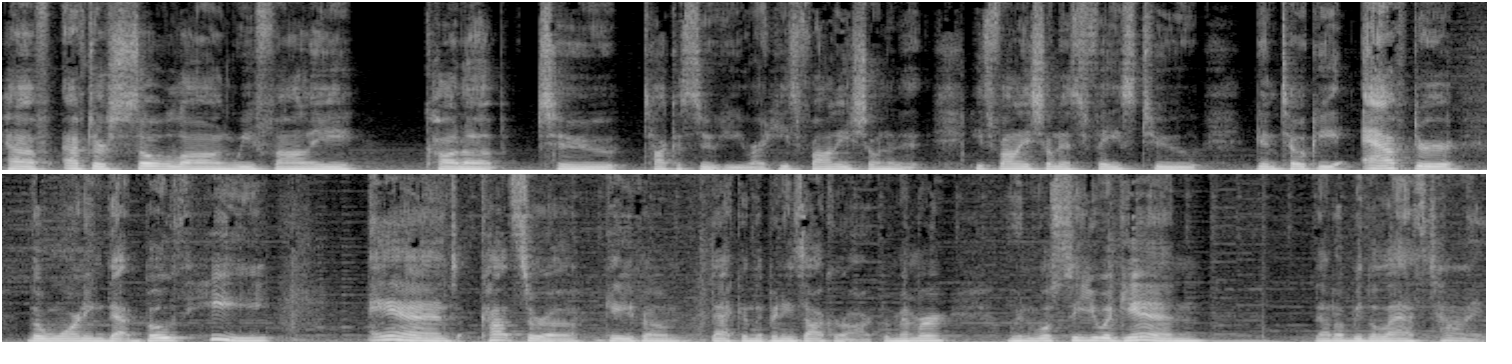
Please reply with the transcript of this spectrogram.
have, after so long, we finally caught up to Takasugi. Right? He's finally shown it. He's finally shown his face to Gintoki after the warning that both he and Katsura gave him back in the Benizakura arc. Remember, when we'll see you again, that'll be the last time.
